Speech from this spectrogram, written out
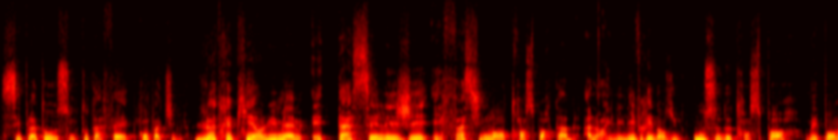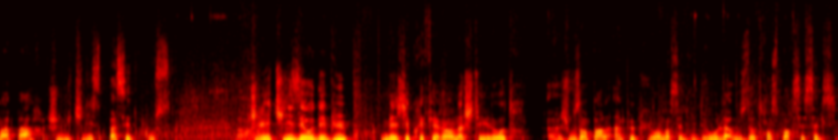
ces plateaux sont tout à fait compatibles. Le trépied en lui-même est assez léger et facilement transportable. Alors il est livré dans une housse de transport, mais pour ma part, je n'utilise pas cette housse. Alors, je l'ai utilisé au début, mais j'ai préféré en acheter une autre. Euh, je vous en parle un peu plus loin dans cette vidéo. La housse de transport, c'est celle-ci.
